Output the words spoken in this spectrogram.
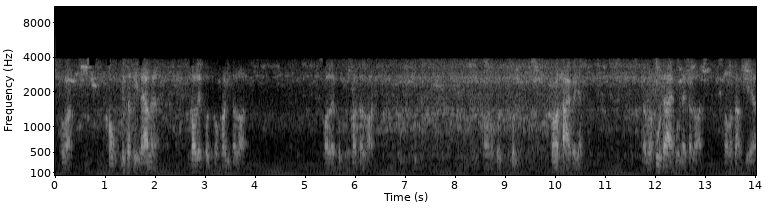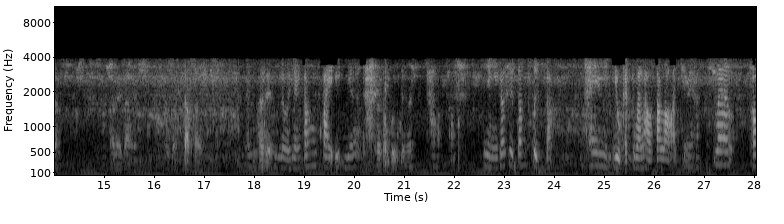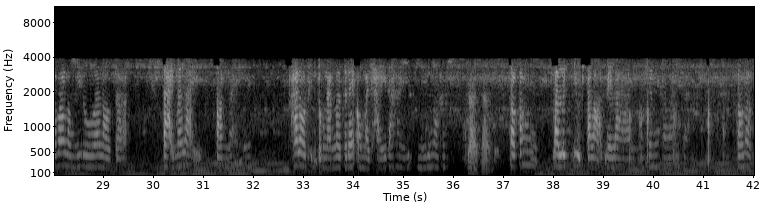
เพราะว่าเขามีสติแล้วนะเขาเลยฝึกของเขาอยู่ตลอดเขาเลยฝึกของเขาตลอดเขาก็ฝึกฝึกก็ตายไปอย่างแต่ว่าพูดได้พูดได้ตลอดเขาก็สั่งเสีย อะไรได้ดับไปถ้าเด็กหนูยังต้องไปอีกเยอะก็ต้องฝึกใช่ไหมค่ะอย่างนี้ก็คือต้องฝึกแบบให้อยู่กับตัวเราตลอดใช่ไหมคะเมื่อเพราะว่าเราไม่รู้ว่าเราจะตายเมื่อไหร่ตอนไหน ถ้าเราถึงตรงนั้นเราจะได้เอามาใช้ได้อย่างนี้หรือเปล่าคะใช่ใช่เราต้องระลึกอยู่ตลอดเวลาใช่ไหมคะว่าอาจารย์แล้วแบบ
